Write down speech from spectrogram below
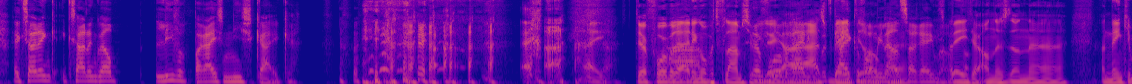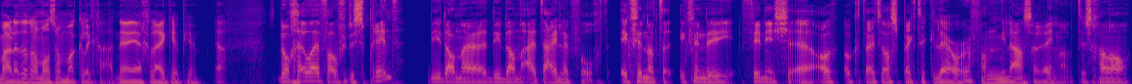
ik, zou denk, ik zou denk wel liever Parijs-Nice kijken. Nee. Ter voorbereiding op het Vlaamse wielen. voorbereiding Ja, is beter van ook, Milaan. Sanremo. Is beter, anders dan, eh, dan denk je maar dat het allemaal zo makkelijk gaat. Nee, ja, gelijk heb je. Nog heel even over de sprint. Die dan, eh, die dan uiteindelijk volgt. Ik vind, dat, ik vind die finish eh, ook, ook altijd wel spectaculair hoor. Van Milaan Sanremo. Het is gewoon wel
